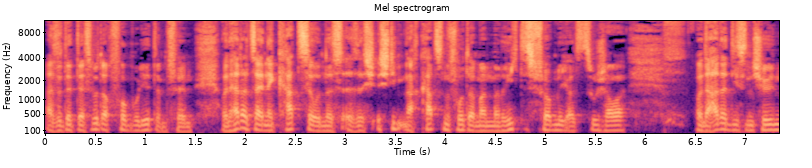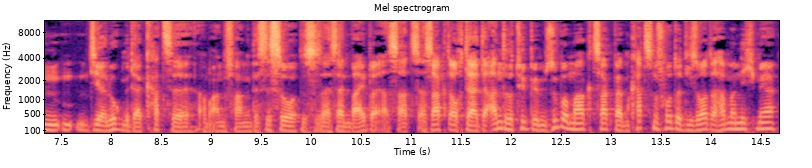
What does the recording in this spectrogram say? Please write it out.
Also das, das wird auch formuliert im Film. Und er hat halt seine Katze und das, also es stinkt nach Katzenfutter, man, man riecht es förmlich als Zuschauer. Und da hat er diesen schönen Dialog mit der Katze am Anfang. Das ist so, das ist sein Weiberersatz. Er sagt auch, der, der andere Typ im Supermarkt sagt beim Katzenfutter, die Sorte haben wir nicht mehr.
